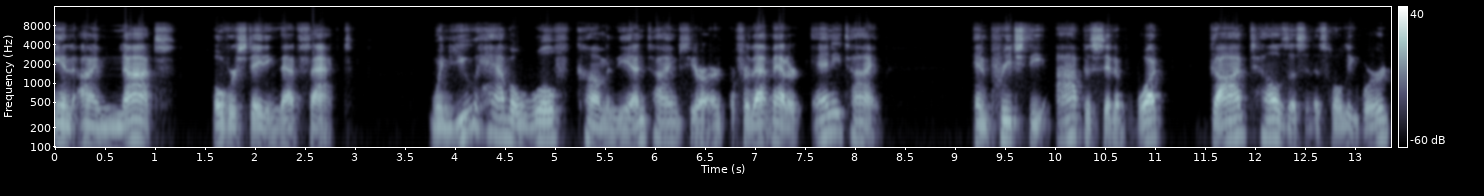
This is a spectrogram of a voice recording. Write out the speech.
and I'm not overstating that fact. When you have a wolf come in the end times here, or for that matter, any time, and preach the opposite of what God tells us in His holy word,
